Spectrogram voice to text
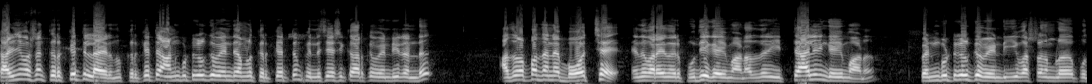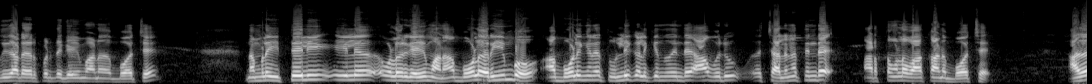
കഴിഞ്ഞ വർഷം ക്രിക്കറ്റ് ഇല്ലായിരുന്നു. ക്രിക്കറ്റ് ആൺകുട്ടികൾക്ക് വേണ്ടി നമ്മൾ ക്രിക്കറ്റും ഭിന്നശേഷിക്കാർക്ക് വേണ്ടിയിട്ടുണ്ട്. അതോടൊപ്പം തന്നെ ബോച്ചെ എന്ന് പറയുന്ന ഒരു പുതിയ ഗെയിമാണ്. അതൊരു ഇറ്റാലിയൻ ഗെയിമാണ്. പെൺകുട്ടികൾക്ക് വേണ്ടി ഈ വർഷം നമ്മൾ പുതിയതായിട്ട് ഏർപ്പെടുത്തിയ ഗെയിമാണ് ബോച്ചെ. നമ്മൾ ഇറ്റലിയിൽ ഉള്ള ഒരു ഗെയിമാണ്. ആ ബോൾ എറിയുമ്പോൾ ആ ബോൾ ഇങ്ങനെ തുള്ളി കളിക്കുന്നതിന്റെ ആ ഒരു ചലനത്തിന്റെ അർത്ഥമുള്ള വാക്കാണ് ബോച്ചെ. അത്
